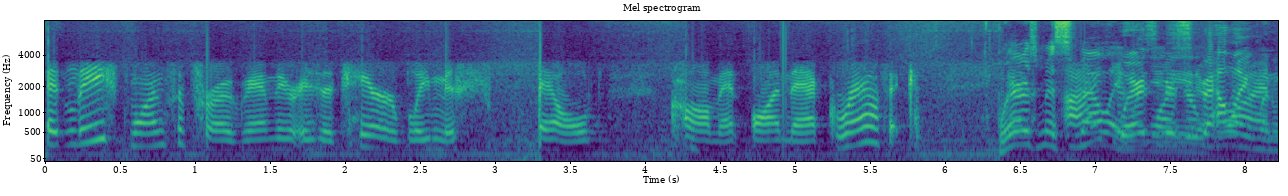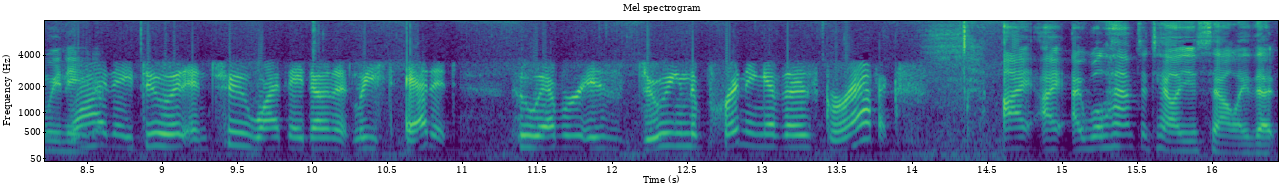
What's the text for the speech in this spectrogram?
at least once a program there is a terribly misspelled comment on that graphic Where's misspelling? Where's misspelling when we need it? why it? they do it and two why they don't at least edit whoever is doing the printing of those graphics I, I, I will have to tell you, Sally, that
